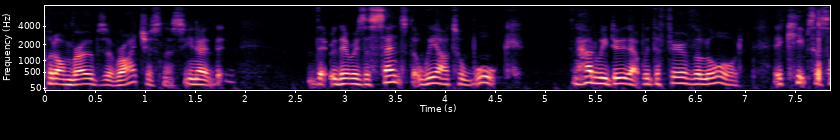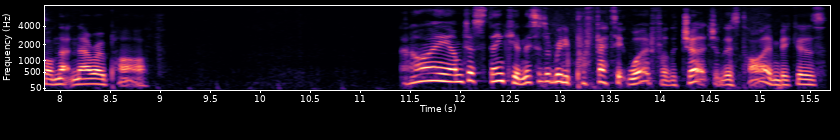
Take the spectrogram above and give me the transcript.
put on robes of righteousness. You know, th- th- there is a sense that we are to walk. And how do we do that? With the fear of the Lord. It keeps us on that narrow path. And I am just thinking this is a really prophetic word for the church at this time because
